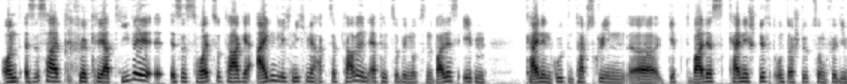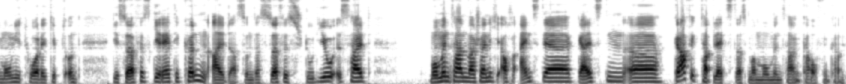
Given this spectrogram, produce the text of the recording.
und es ist halt für Kreative ist es heutzutage eigentlich nicht mehr akzeptabel, ein Apple zu benutzen, weil es eben keinen guten Touchscreen äh, gibt, weil es keine Stiftunterstützung für die Monitore gibt und die Surface-Geräte können all das und das Surface Studio ist halt momentan wahrscheinlich auch eins der geilsten äh, Grafiktabletts, das man momentan kaufen kann.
